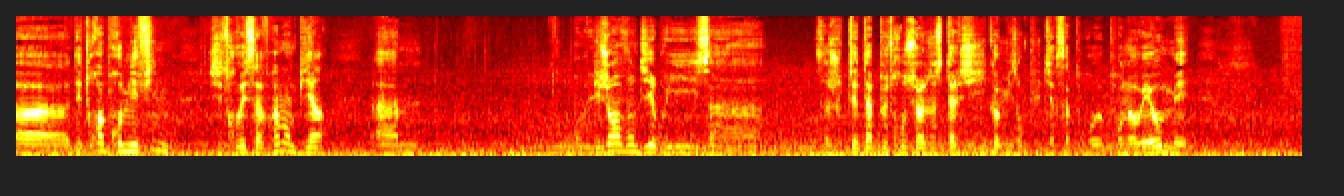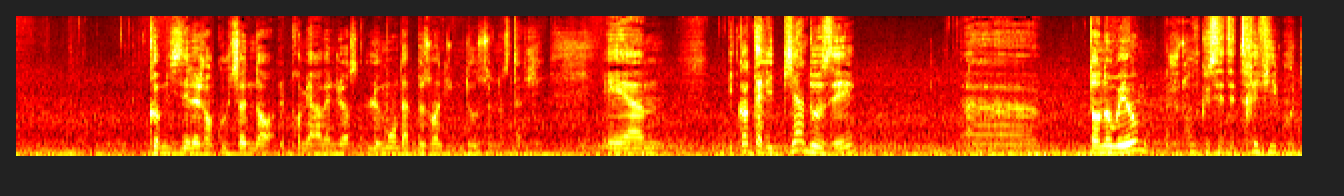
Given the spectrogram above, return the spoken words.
euh, des trois premiers films. J'ai trouvé ça vraiment bien. Euh, les gens vont dire oui, ça, ça joue peut-être un peu trop sur la nostalgie, comme ils ont pu dire ça pour, pour No Way Home, mais comme disait l'agent Coulson dans le premier Avengers, le monde a besoin d'une dose de nostalgie. Et, euh, et quand elle est bien dosée, dans No Way Home, je trouve que c'était très feel good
